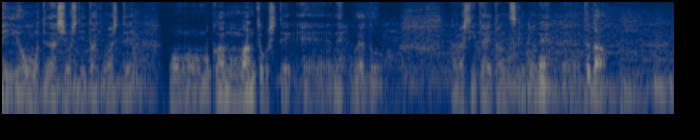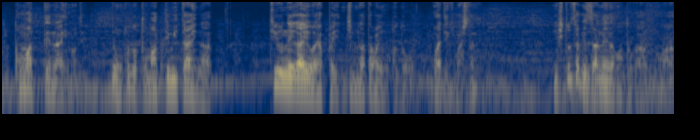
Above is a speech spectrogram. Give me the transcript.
いいおもてなしをしていただきましてもう僕はあの満足して、えー、ね、お宿を入らせていただいたんですけどね、えただ泊まってないので。でも今度泊まってみたいなっていう願いはやっぱり自分の頭にも今度湧いてきましたね。一つだけ残念なことがあるのは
